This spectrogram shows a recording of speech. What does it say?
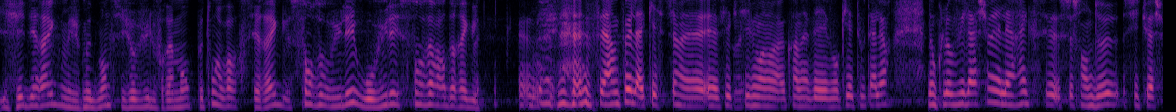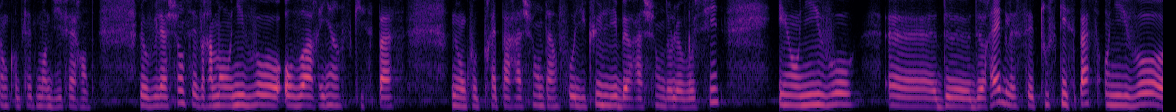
j'ai des règles, mais je me demande si j'ovule vraiment. Peut-on avoir ces règles sans ovuler ou ovuler sans avoir de règles? Euh, C'est un peu la question, euh, effectivement, qu'on avait évoquée tout à l'heure. Donc, l'ovulation et les règles, ce sont deux situations complètement différentes. L'ovulation, c'est vraiment au niveau ovarien ce qui se passe. Donc, préparation d'un follicule, libération de l'ovocyte. Et au niveau euh, de, règles, c'est tout ce qui se passe au niveau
